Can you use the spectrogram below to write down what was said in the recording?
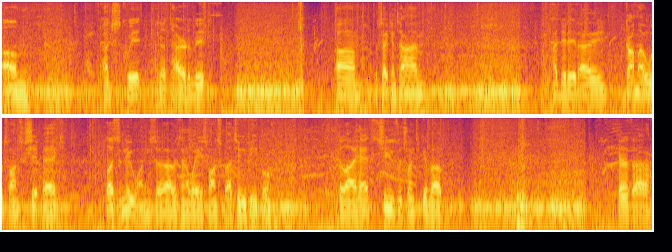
Um, I just quit. I got tired of it. Um, the second time I did it, I got my old sponsorship back, plus the new ones. So I was in a way sponsored by two people. So I had to choose which one to give up. Because uh,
